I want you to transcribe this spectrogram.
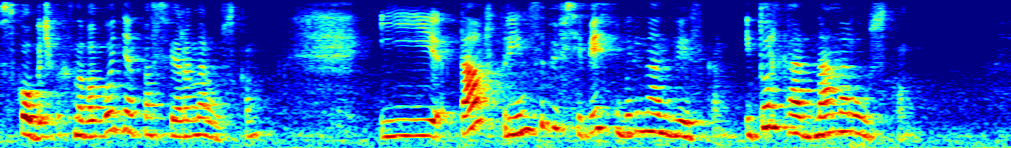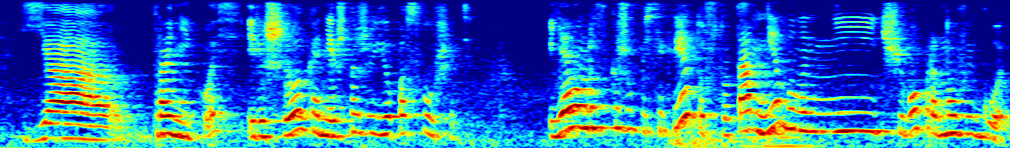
В скобочках новогодняя атмосфера на русском. И там, в принципе, все песни были на английском. И только одна на русском. Я прониклась и решила, конечно же, ее послушать. И я вам расскажу по секрету, что там не было ничего про Новый год.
